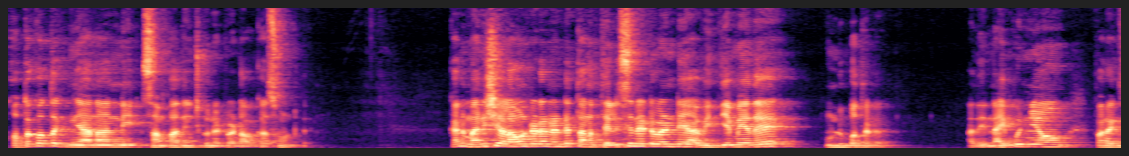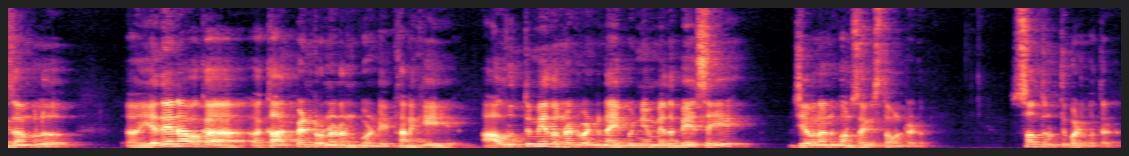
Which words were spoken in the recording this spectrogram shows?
కొత్త కొత్త జ్ఞానాన్ని సంపాదించుకునేటువంటి అవకాశం ఉంటుంది. కానీ మనిషి ఎలా ఉంటాడనంటే తను తెలిసినటువంటి ఆ విద్య మీదే ఉండిపోతాడు. అది నైపుణ్యం. ఫర్ ఎగ్జాంపుల్ ఏదైనా ఒక కార్పెంటర్ ఉన్నాడు అనుకోండి తనకి ఆ వృత్తి మీద ఉన్నటువంటి నైపుణ్యం మీద బేస్ అయ్యి జీవనాన్ని కొనసాగిస్తూ ఉంటాడు. సంతృప్తి పడిపోతాడు.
